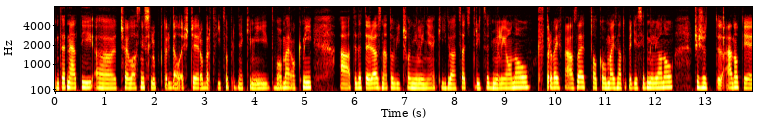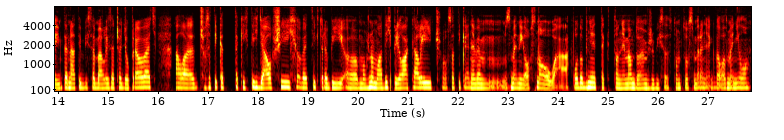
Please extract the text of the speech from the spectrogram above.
internáty, e, čo je vlastne sľub, ktorý dal ešte Robert Fico pred nejakými dvoma rokmi a teda teraz na to vyčlenili nejaký nejakých 20-30 miliónov prvej fáze, celkovo má ísť na to 50 miliónov, čiže áno, tie internáty by sa mali začať opravovať, ale čo sa týka takých tých ďalších vecí, ktoré by uh, možno mladých prilákali, čo sa týka, neviem, zmeny osnov a podobne, tak to nemám dojem, že by sa v tomto smere nejak veľa zmenilo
